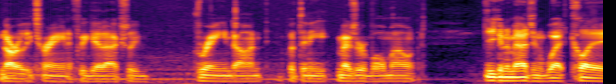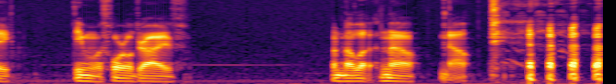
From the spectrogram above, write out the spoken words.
gnarly terrain if we get actually rained on with any measurable amount. You can imagine wet clay, even with four wheel drive. No, no, no.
